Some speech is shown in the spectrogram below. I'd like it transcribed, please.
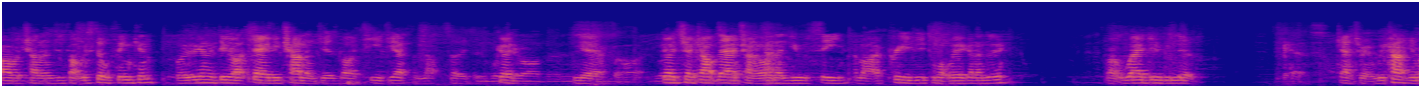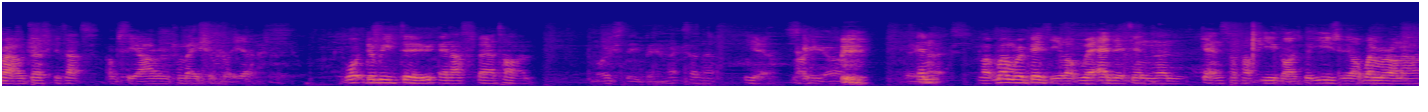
hour challenges. Like we're still thinking, but we're going to do like daily challenges like TGF and that. So go yeah. go check out their channel and then you will see like a preview to what we're going to do. Right, where do we live? Cats. Kettering. We can't give our address because that's obviously our information, but yeah. What do we do in our spare time? Mostly BMX, isn't it? Yeah. Like, Scooter, And- BMX. like when we're busy, like we're editing and getting stuff up for you guys, but usually like when we're on our,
